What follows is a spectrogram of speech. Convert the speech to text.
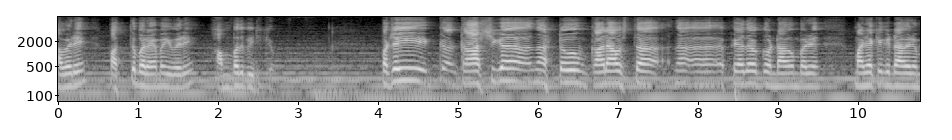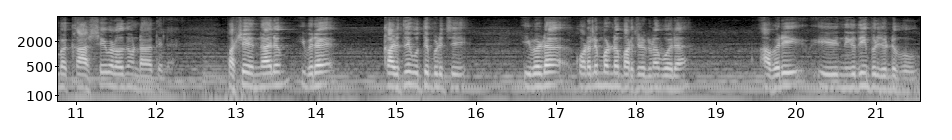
അവർ പത്ത് പറയുമ്പോൾ ഇവർ അമ്പത് പിരിക്കും. പക്ഷേ ഈ കാർഷിക നഷ്ടവും കാലാവസ്ഥ ഭേദമൊക്കെ ഉണ്ടാകുമ്പോൾ മഴയൊക്കെ കിട്ടാൻ വരുമ്പോൾ കാർഷിക വിളവൊന്നും ഉണ്ടാകത്തില്ല. പക്ഷേ എന്നാലും ഇവരെ കഴുത്തിന് കുത്തിപ്പിടിച്ച് ഇവിടെ കുടലും പണ്ടും പറിച്ചെടുക്കണ പോലെ അവർ ഈ നികുതിയും പിടിച്ചുകൊണ്ട് പോകും.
